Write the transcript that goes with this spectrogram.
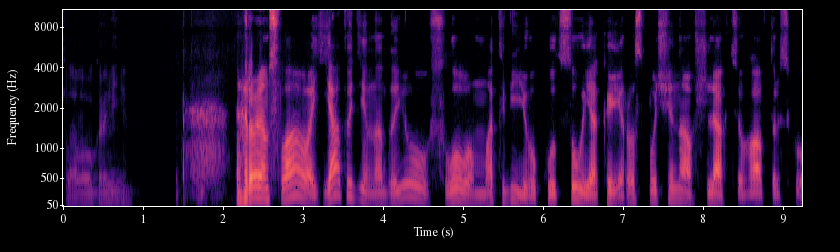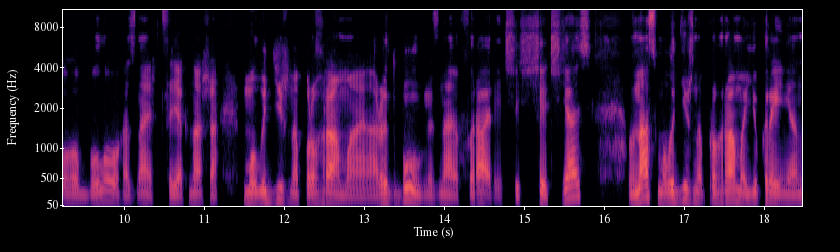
Слава Україні! Героям слава! Я тоді надаю слово Матвію Куцу, який розпочинав шлях цього авторського блога. Знаєш, це як наша молодіжна програма Red Bull, не знаю, Ferrari чи ще чиясь. В нас молодіжна програма Ukrainian.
